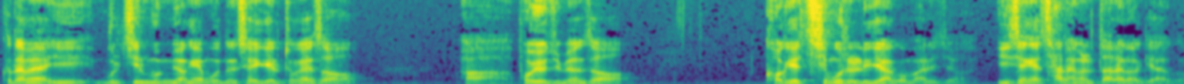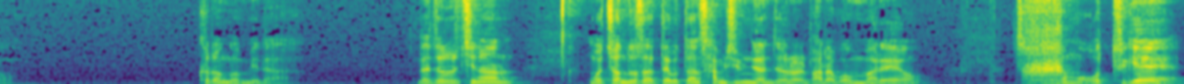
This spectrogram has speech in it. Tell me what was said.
그 다음에 이 물질 문명의 모든 세계를 통해서 아, 보여주면서 거기에 침을 흘리게 하고 말이죠. 이생의 자랑을 따라가게 하고 그런 겁니다. 근데 저도 지난 뭐 전도사 때부터 한 30년 전을 바라보면 말이에요. 참 어떻게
